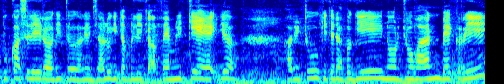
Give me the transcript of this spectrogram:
tukar selera kita kali ni. Selalu kita beli kat family cake je. Hari tu kita dah pergi Nur Johan Bakery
